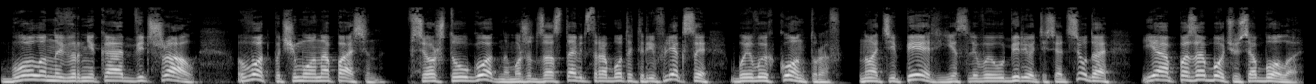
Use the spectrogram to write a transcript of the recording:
Бола наверняка обветшал. Вот почему он опасен. Все что угодно может заставить сработать рефлексы боевых контуров. Ну а теперь, если вы уберетесь отсюда, я позабочусь о Бола.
